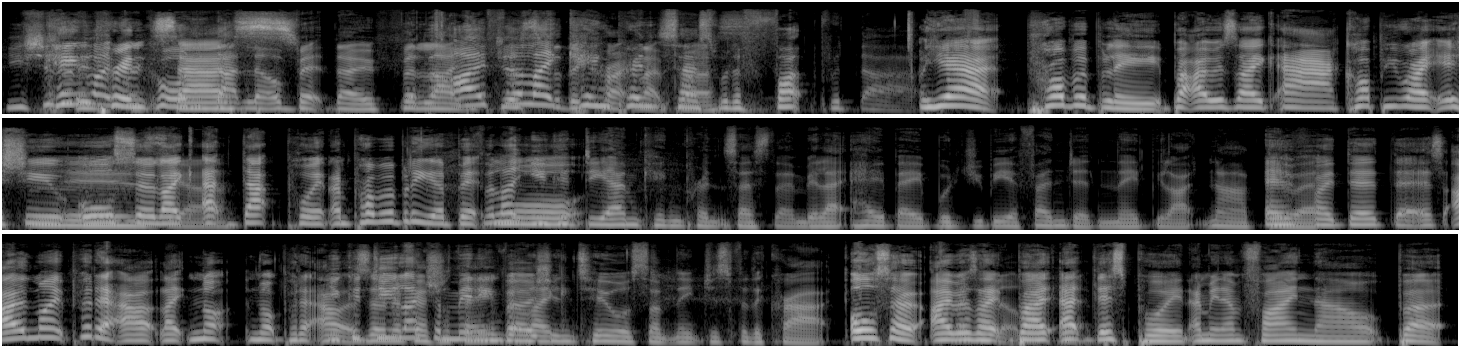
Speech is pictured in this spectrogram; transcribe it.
You should King have like recorded that little bit though for like. I feel like King Princess would have fucked with that. yeah, probably, but I was like, ah, copyright issue. It also, like yeah. at that point, I'm probably a bit feel like you could DM King Princess though and be like, "Hey, babe, would you be offended?" And they'd be like, "Nah, do if it." I did this, I might put it out, like not not put it out. you could as an do like a mini thing, but, like- version two or something just for the crack. Also, I was Like like, little but at this point, I mean, I'm fine now, but you know,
